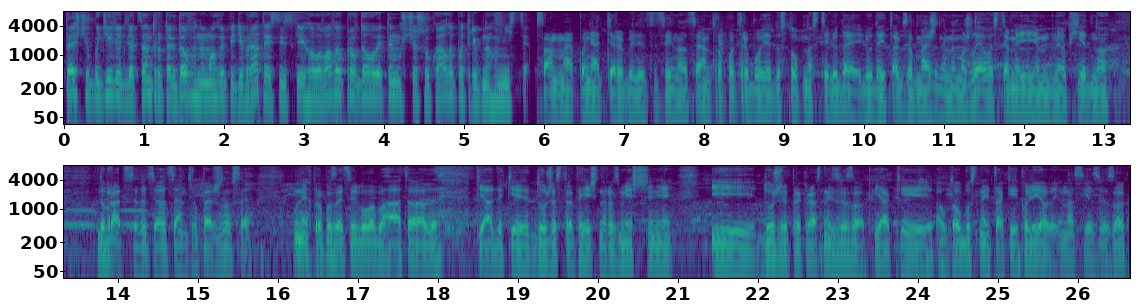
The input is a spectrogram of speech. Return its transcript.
Те, що будівлю для центру так довго не могли підібрати, сільський голова виправдовує тим, що шукали потрібного місця. Саме поняття реабілітаційного центру потребує доступності людей. Люди і так з обмеженими можливостями, і їм необхідно добратися до цього центру, перш за все. У них пропозицій було багато, але п'ядики дуже стратегічно розміщені і дуже прекрасний зв'язок, як і автобусний, так і колійовий. У нас є зв'язок.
